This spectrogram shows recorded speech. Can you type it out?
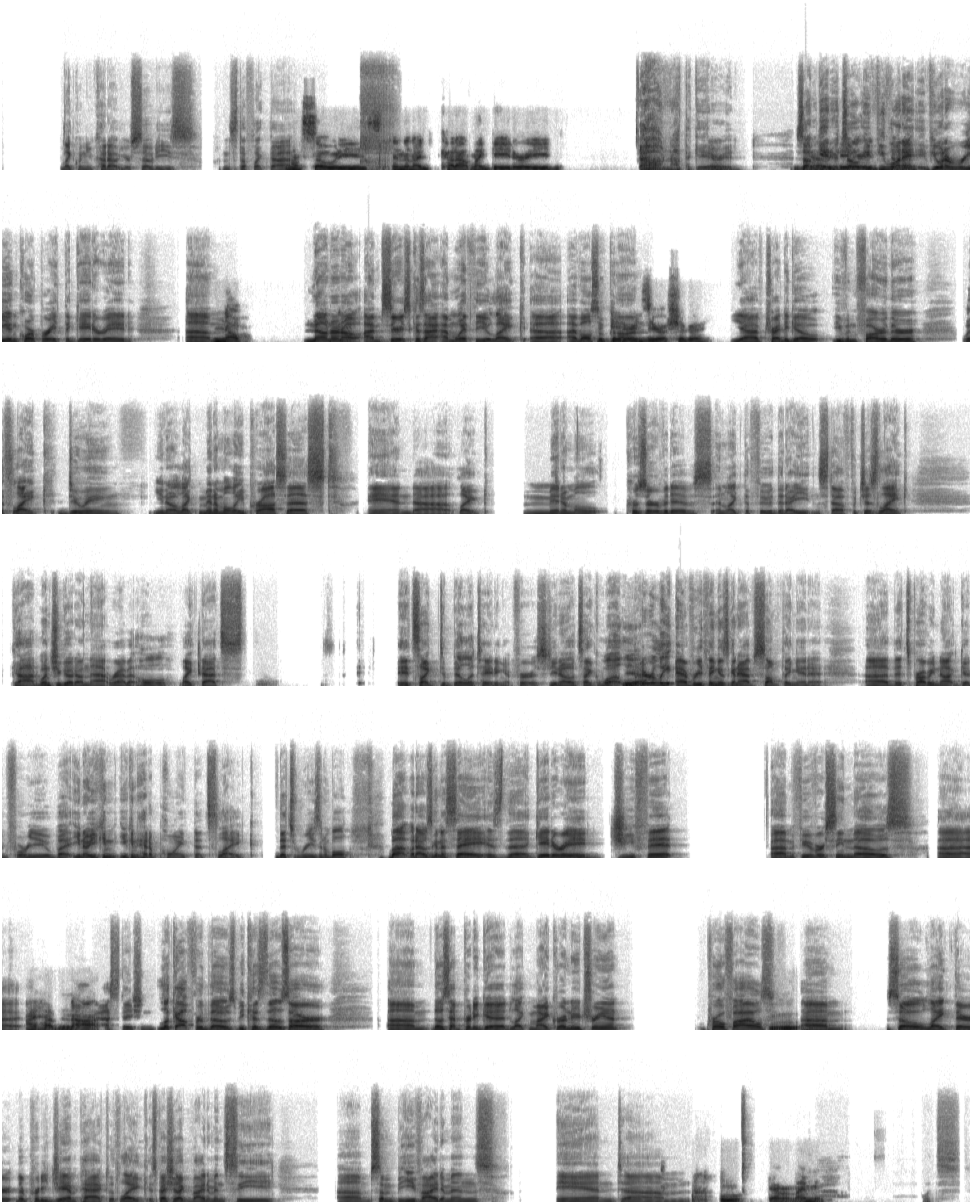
like when you cut out your sodies and stuff like that. my sodies, and then I'd cut out my Gatorade. Oh, not the Gatorade. Some Yeah, the Gatorade. So if you want to if you want to reincorporate the Gatorade, um, no, no, no, no. I'm serious because I'm with you. Like uh, I've also the Gatorade gone. zero sugar. Yeah, I've tried to go even farther with like doing, you know, like minimally processed and uh like minimal preservatives and like the food that I eat and stuff, which is like god, once you go down that rabbit hole, like that's it's like debilitating at first. You know, it's like well, Yeah. literally everything is going to have something in it uh that's probably not good for you, but you know, you can you can hit a point that's like that's reasonable. But what I was going to say is the Gatorade G Fit um, if you've ever seen those, uh, I have not. gas station, look out for those because those are um, those have pretty good like micronutrient profiles. Ooh. Um, so like they're they're pretty jam packed with like especially like vitamin C, um, some B vitamins, and um, Ooh, that remind me. what's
